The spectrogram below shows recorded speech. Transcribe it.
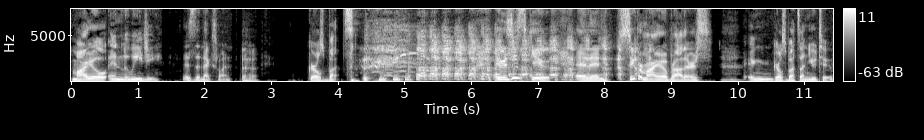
Mario and Luigi is the next one. Uh-huh. Girls' butts. it was just cute. And then Super Mario Brothers and girls' butts on YouTube,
